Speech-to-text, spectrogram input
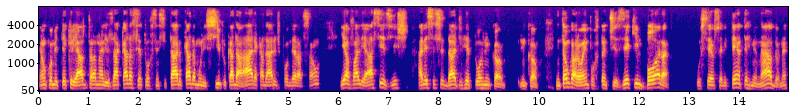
é um comitê criado para analisar cada setor censitário, cada município, cada área, cada área de ponderação e avaliar se existe a necessidade de retorno em campo. Em campo. Então, Carol, é importante dizer que, embora o censo ele tenha terminado, né,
